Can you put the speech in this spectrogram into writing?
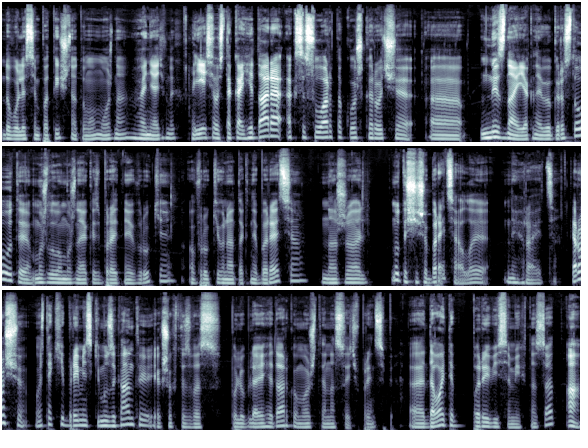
доволі симпатично, тому можна ганяти в них. Є ось така гітара, аксесуар також. Коротше, е, не знаю, як нею використовувати. Можливо, можна якось брати неї в руки. А в руки вона так не береться. На жаль. Ну, точніше береться, але не грається. Коротше, ось такі бремінські музиканти. Якщо хтось з вас полюбляє гітарку, можете носити, в принципі. Е, давайте перевісимо їх назад. А,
